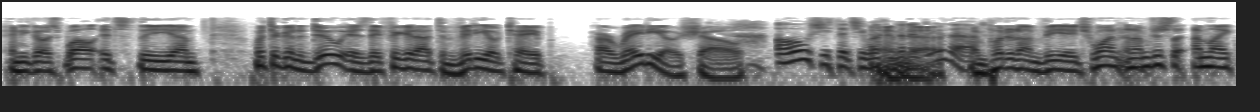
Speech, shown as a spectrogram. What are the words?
And he goes, well, it's the, um, what they're going to do is they figured out to videotape her radio show. Oh, she said she wasn't going to uh, do that. And put it on VH1. And I'm just, I'm like,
